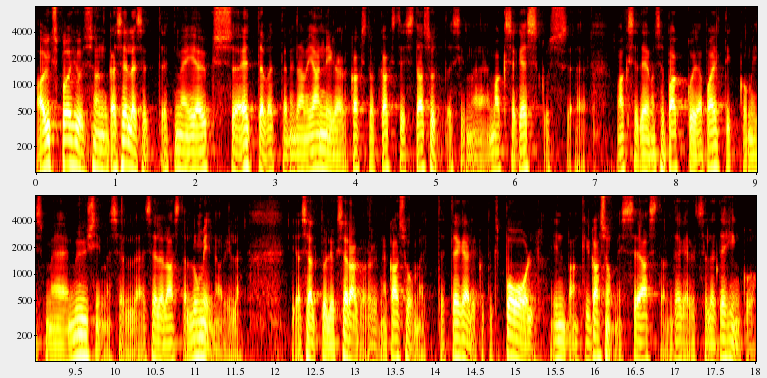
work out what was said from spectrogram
aga üks põhjus on ka selles, et, et meie üks ettevõte, mida me Janniga kaks tuhat kaksteist asutasime, maksekeskus, makseteenuse pakkuja Baltikumis, me müüsime selle sellel aastal Luminorile ja sealt tuli üks erakorraline kasum, et, tegelikult üks pool Inbanki kasumist see aasta on tegelikult selle tehingu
